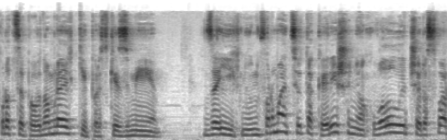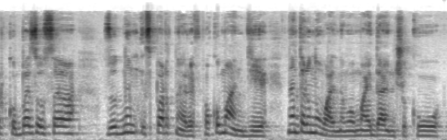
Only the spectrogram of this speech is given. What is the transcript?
Про це повідомляють кіпрські ЗМІ. За їхню інформацію, таке рішення ухвалили через сварку Безоса з одним із партнерів по команді на тренувальному майданчику.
